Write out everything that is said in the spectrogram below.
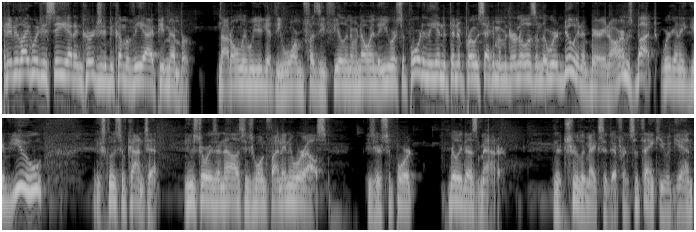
And if you like what you see, I'd encourage you to become a VIP member. Not only will you get the warm, fuzzy feeling of knowing that you are supporting the independent pro Second Amendment journalism that we're doing at Bearing Arms, but we're going to give you exclusive content, news stories, analysis you won't find anywhere else because your support really does matter and it truly makes a difference. So thank you again.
